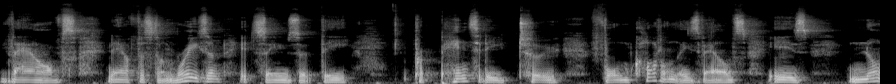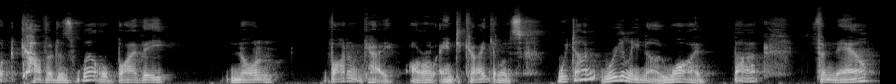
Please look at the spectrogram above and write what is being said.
valves. Now, for some reason, it seems that the propensity to form clot on these valves is not covered as well by the non vitamin K oral anticoagulants. We don't really know why, but for now,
